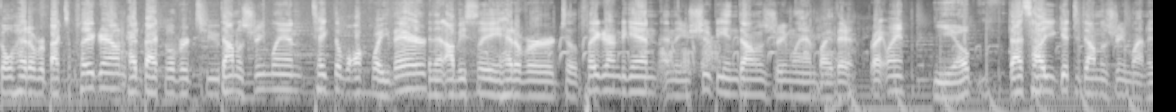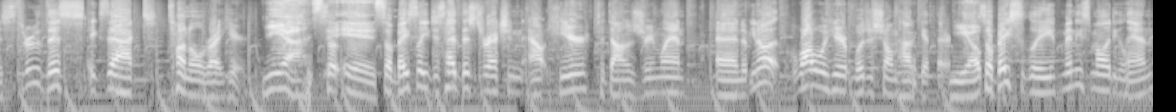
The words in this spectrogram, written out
go head over back to Playground, head back over to Donald's Dreamland, take the walkway there, and then obviously head over to the Playground again, and then you should be in Donald's Dreamland by then. Right, Wayne? Yep. That's how you get to Donald's Dreamland, is through this exact tunnel right here. Yeah. So- it is. So basically, just head this direction out here to Donald's Dreamland. And you know what? While we're here, we'll just show them how to get there. Yep. So basically, Minnie's Melody Land,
